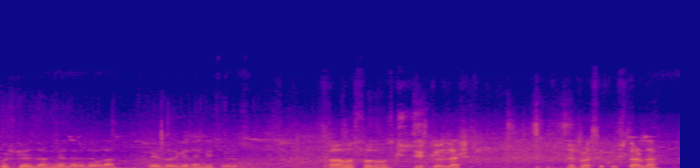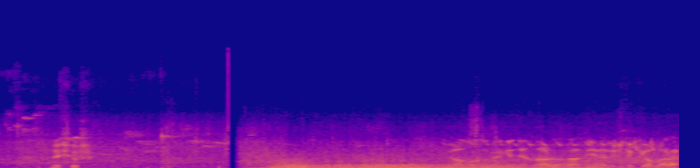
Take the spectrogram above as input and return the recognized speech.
Kuş gözlem yerleri de olan bir bölgeden geçiyoruz. Sağımız solumuz küçücük göller ve burası kuşlarla meşhur. Yağmurlu bir gecenin ardından yine düştük yollara.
